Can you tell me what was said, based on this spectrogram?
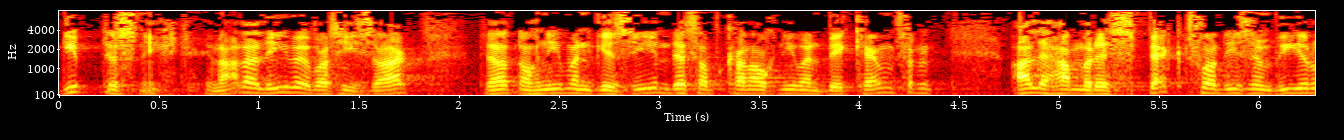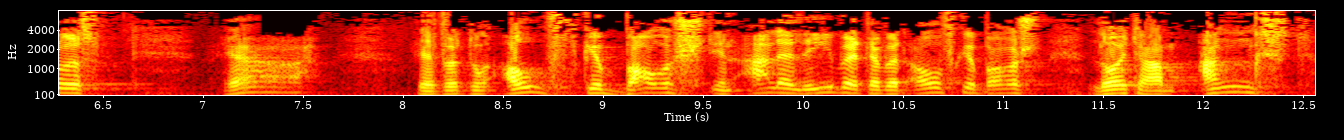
gibt es nicht. In aller Liebe, was ich sage, den hat noch niemand gesehen, deshalb kann auch niemand bekämpfen. Alle haben Respekt vor diesem Virus. Ja, der wird nur aufgebauscht in aller Liebe, der wird aufgebauscht. Leute haben Angst.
